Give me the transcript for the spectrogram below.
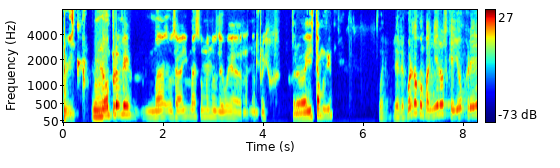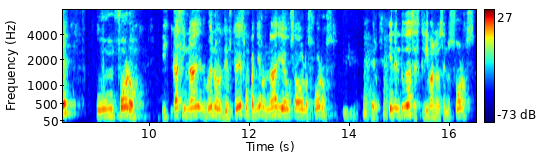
Pues no, profe, más, o sea, ahí más o menos le voy agarrando el rollo, pero ahí está muy bien. Bueno, les recuerdo, compañeros, que yo creé un foro y casi nadie, bueno, de ustedes, compañeros, nadie ha usado los foros. Pero si tienen dudas, escríbanlos en los foros,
